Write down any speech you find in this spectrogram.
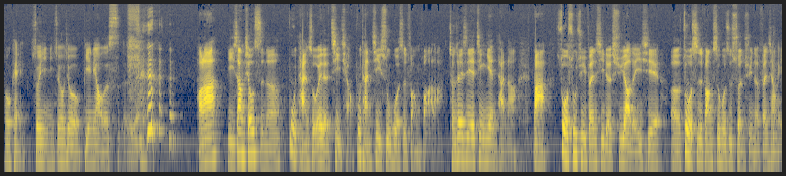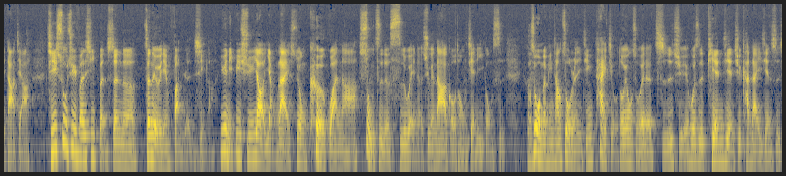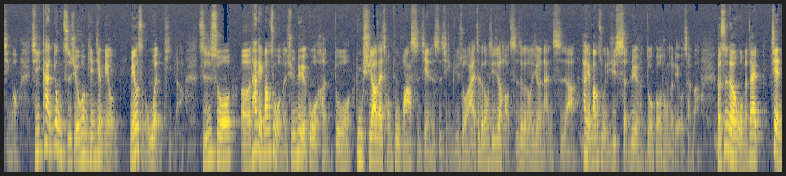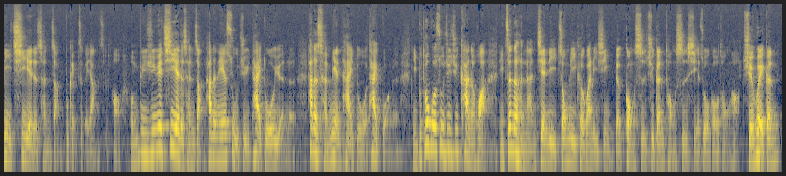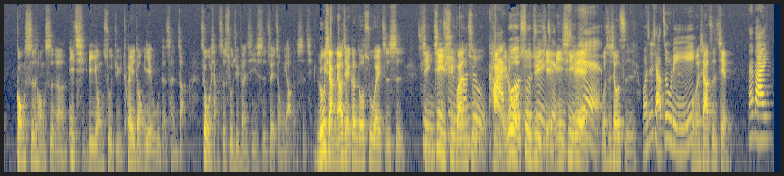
OK，所以你最后就憋尿而死了，对不对？好啦，以上修辞呢，不谈所谓的技巧，不谈技术或是方法啦，纯粹是一些经验谈啊，把做数据分析的需要的一些呃做事方式或是顺序呢，分享给大家。其实数据分析本身呢，真的有一点反人性啊，因为你必须要仰赖用客观啊数字的思维呢，去跟大家沟通建立公司。可是我们平常做人已经太久，都用所谓的直觉或是偏见去看待一件事情哦。其实看用直觉或偏见没有。没有什么问题啦，只是说，呃，它可以帮助我们去略过很多不需要再重复花时间的事情，比如说，哎，这个东西就好吃，这个东西就难吃啊，它可以帮助你去省略很多沟通的流程嘛。可是呢，我们在建立企业的成长，不可以这个样子，好，我们必须因为企业的成长，它的那些数据太多元了，它的层面太多太广了，你不透过数据去看的话，你真的很难建立中立、客观、理性的共识，去跟同事协作沟通，哈，学会跟。公司同事呢，一起利用数据推动业务的成长，这我想是数据分析师最重要的事情。如想了解更多数位知识，请继续关注凯洛数据解密系列。我是修辞，我是小助理，我们下次见，拜拜。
